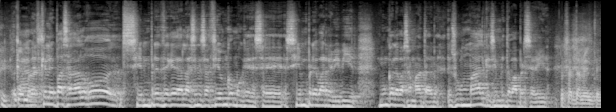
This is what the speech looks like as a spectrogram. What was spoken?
¿Qué Cada vez que le pasa algo, siempre te queda la sensación como que se, siempre va a revivir. Nunca le vas a matar. Es un mal que siempre te va a perseguir. Exactamente.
